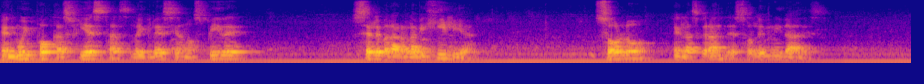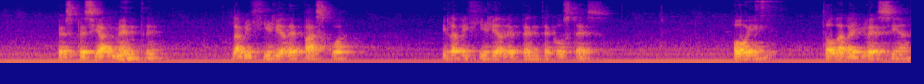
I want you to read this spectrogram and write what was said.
En muy pocas fiestas la iglesia nos pide celebrar la vigilia, solo en las grandes solemnidades especialmente la vigilia de Pascua y la vigilia de Pentecostés. Hoy toda la iglesia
